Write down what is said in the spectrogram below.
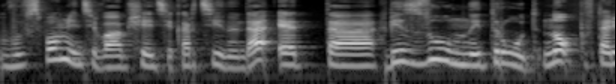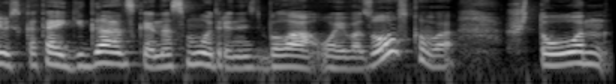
вы вспомните вообще эти картины, да, это безумный труд. Но, повторюсь, какая гигантская насмотренность была у Айвазовского, что он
